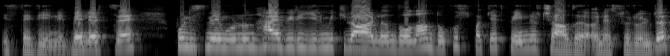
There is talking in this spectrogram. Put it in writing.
istediğini belirtti. Polis memurunun her biri 20 kilo ağırlığında olan 9 paket peynir çaldığı öne sürüldü.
